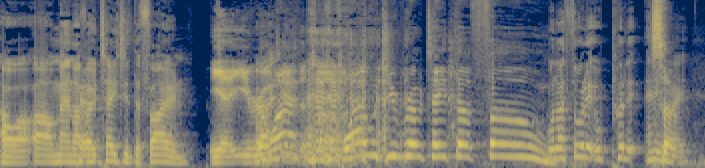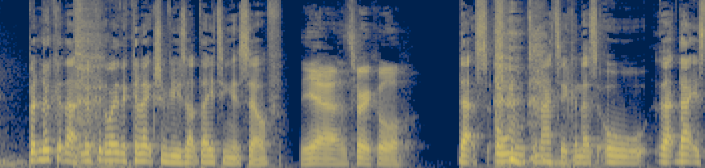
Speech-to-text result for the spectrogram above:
Oh, oh, oh man, okay. I rotated the phone. Yeah, you rotated why, the phone. why would you rotate the phone? Well, I thought it would put it anyway. So, but look at that. Look at the way the collection view is updating itself. Yeah, that's very cool. That's all automatic, and that's all that that is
